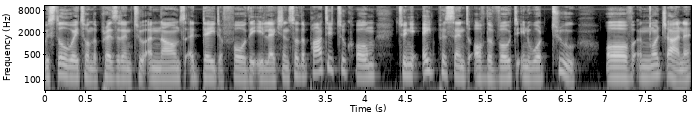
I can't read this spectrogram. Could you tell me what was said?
We still wait on the president to announce a date for the election. So the party took home 28% of the vote in Ward 2 of Ncotshane,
